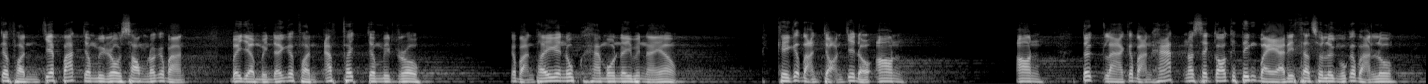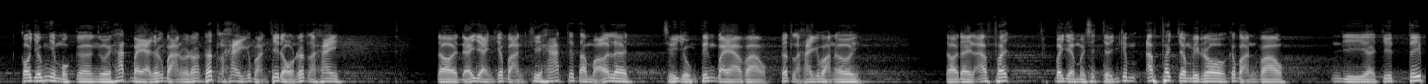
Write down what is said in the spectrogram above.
cái phần chép bát cho micro xong đó các bạn. Bây giờ mình đến cái phần effect cho micro. Các bạn thấy cái nút harmony bên này không? Khi các bạn chọn chế độ on on. Tức là các bạn hát, nó sẽ có cái tiếng bè đi theo sau lưng của các bạn luôn. Có giống như một ờ, người hát bè cho các bạn rồi đó. Rất là hay các bạn, chế độ rất là hay. Rồi, để dành cho bạn khi hát, chúng ta mở lên, sử dụng tiếng bè vào. Rất là hay các bạn ơi. Rồi, đây là effect bây giờ mình sẽ chỉnh cái effect cho micro các bạn vào. Gì ờ, chữ tiếp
